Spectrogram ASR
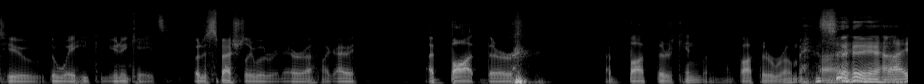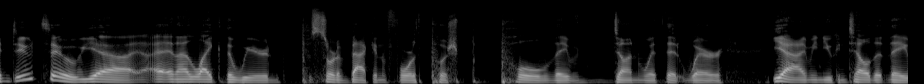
to the way he communicates. But especially with Rhaenyra, like I, I bought their, I bought their kindling. Bought their romance. I, yeah. I do too. Yeah, and I like the weird sort of back and forth push pull they've done with it. Where, yeah, I mean, you can tell that they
